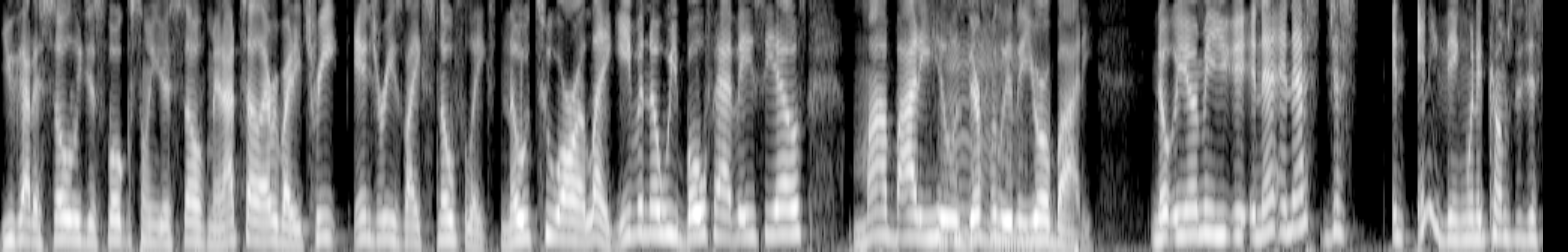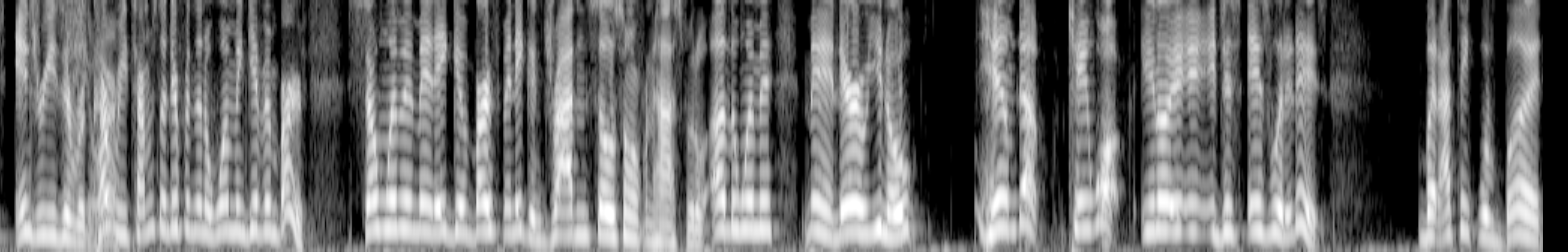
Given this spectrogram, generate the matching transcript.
You got to solely just focus on yourself, man. I tell everybody treat injuries like snowflakes. No two are alike. Even though we both have ACLs, my body heals differently than mm. your body. No, you know what I mean? And that, and that's just in anything when it comes to just injuries and recovery time. It's no different than a woman giving birth. Some women, man, they give birth, man, they can drive themselves home from the hospital. Other women, man, they're, you know, hemmed up, can't walk. You know, it, it just is what it is. But I think with Bud,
